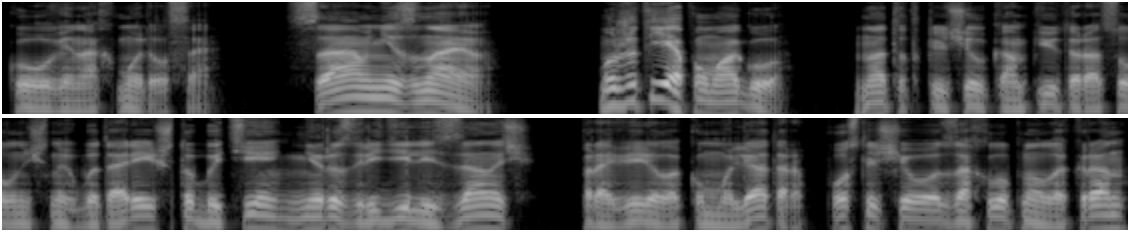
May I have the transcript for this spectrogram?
Коуви нахмурился. «Сам не знаю. Может, я помогу?» Над отключил компьютер от солнечных батарей, чтобы те не разрядились за ночь, проверил аккумулятор, после чего захлопнул экран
